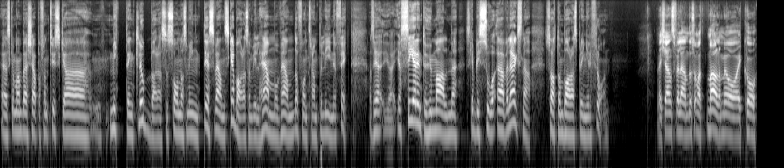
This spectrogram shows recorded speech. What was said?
Eh, Ska man börja köpa från tyska mm, mittenklubbar, alltså sådana som inte är svenska bara, som vill hem och vända och få en trampolineffekt? Alltså jag, jag, jag ser inte hur Malmö ska bli så överlägsna så att de bara springer ifrån. Det känns väl ändå som att Malmö och AIK,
